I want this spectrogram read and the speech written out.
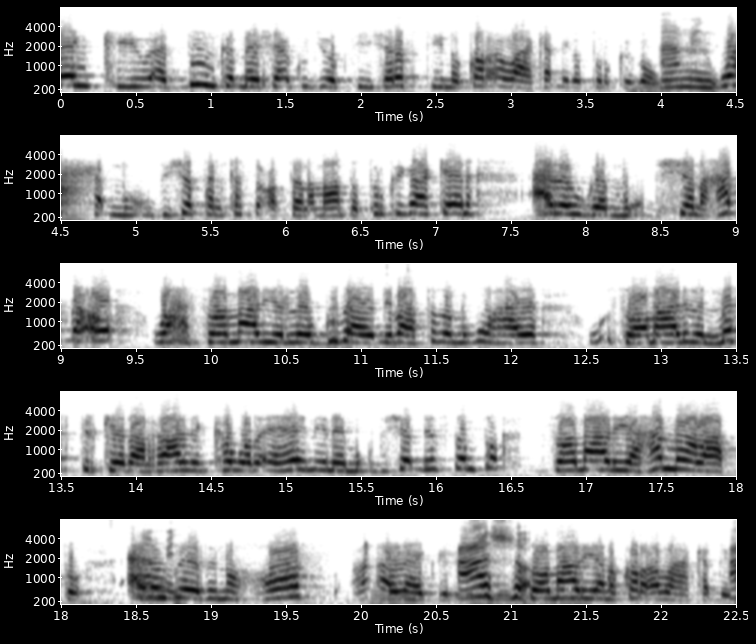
thank you. Adduunka meeshaa ku joogtiin sharaftiina kor allah ka dhiga turkigo Aamin. wax muqdisho tan ka socotana maanta turkigaa keena cadowga muqdishona hadda oo waxa soomaaliya loo gubaayo dhibaatada nagu hayo soomaalida naftirkeedaan raalli ka wada ahayn inay muqdisho dhisanto. Soomaaliya ha noolaato. Cadowgeeduna hoos soomaaliyana kor allah ka dhigo.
